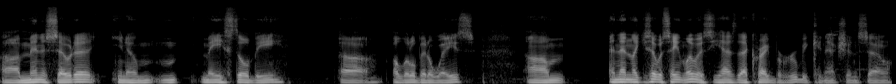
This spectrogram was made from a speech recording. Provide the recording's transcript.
Uh, Minnesota, you know, m- may still be uh, a little bit of ways. Um, and then, like you said, with St. Louis, he has that Craig Berube connection. So,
